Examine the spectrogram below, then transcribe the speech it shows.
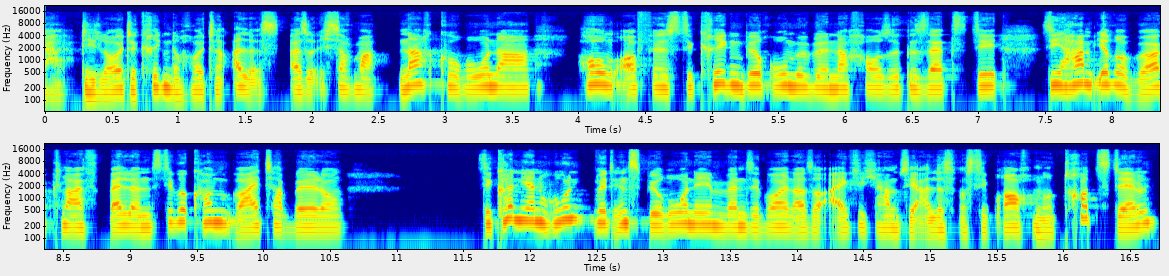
ja, die Leute kriegen doch heute alles. Also ich sag mal, nach Corona, Homeoffice, die kriegen Büromöbel nach Hause gesetzt, die, sie haben ihre Work-Life-Balance, die bekommen Weiterbildung. Sie können ihren Hund mit ins Büro nehmen, wenn sie wollen. Also eigentlich haben sie alles, was sie brauchen. Und trotzdem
